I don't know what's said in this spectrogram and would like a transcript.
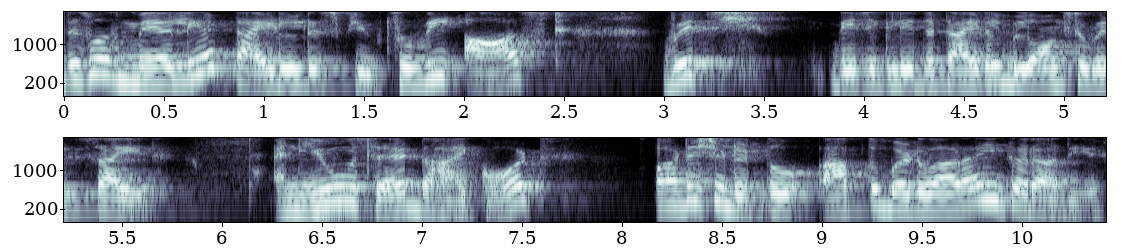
This was merely a title dispute so we asked which basically the title belongs to which side and you set the High Court partition तो आप तो बंटवारा ही करा दिए।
